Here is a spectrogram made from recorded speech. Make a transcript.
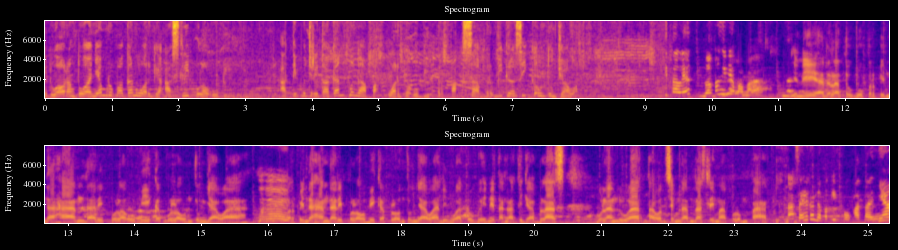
Kedua orang tuanya merupakan warga asli Pulau Ubi. Atip menceritakan mengapa warga Ubi terpaksa bermigrasi ke Untung Jawa. Kita lihat belakang ini apa Pak? Ini adalah tugu perpindahan dari Pulau Ubi ke Pulau Untung Jawa. Hmm. Perpindahan dari Pulau Ubi ke Pulau Untung Jawa dibuat tugu ini tanggal 13 bulan 2 tahun 1954. Nah, saya kan dapat info katanya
